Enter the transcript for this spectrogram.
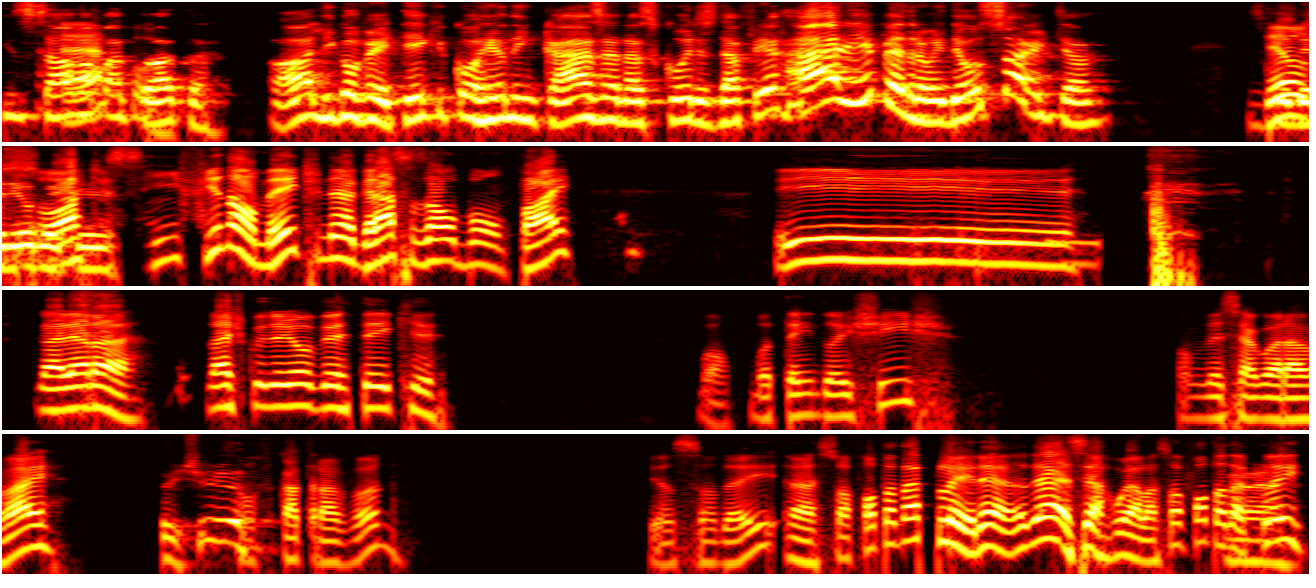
e salva é, a patota. Pô. Ó, Liga Overtake correndo em casa nas cores da Ferrari, hein, Pedrão? E deu sorte, ó. Deu sorte, sim. Finalmente, né? Graças ao bom pai. E. Galera, da escuderia Overtake. Bom, botei em 2x. Vamos ver se agora vai. 2x. Vamos ficar travando. Pensando aí. É, só falta da play, né? É, Zé Ruela, só falta é. da play.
